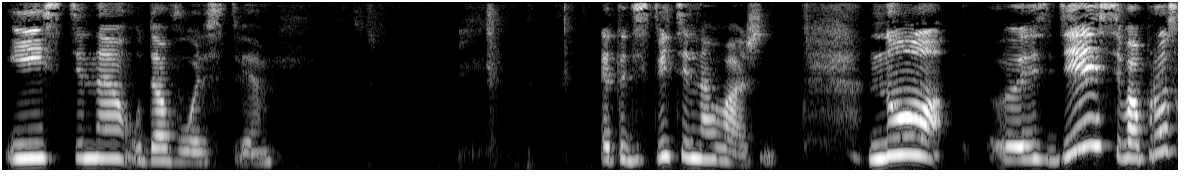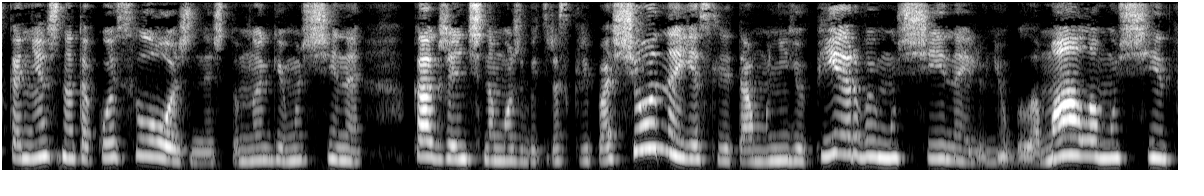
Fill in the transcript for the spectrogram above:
истинное удовольствие. Это действительно важно. Но э, здесь вопрос, конечно, такой сложный, что многие мужчины как женщина может быть раскрепощенная, если там у нее первый мужчина или у нее было мало мужчин,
